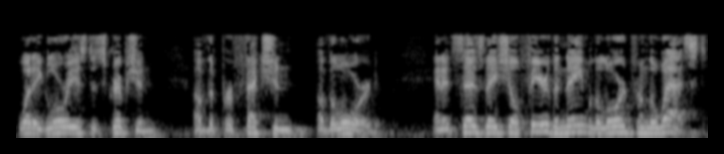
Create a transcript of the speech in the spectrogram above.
What a glorious description of the perfection of the Lord. And it says they shall fear the name of the Lord from the west.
